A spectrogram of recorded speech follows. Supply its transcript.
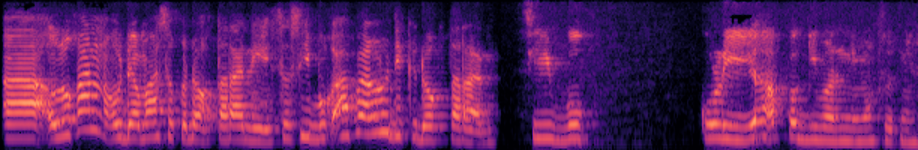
uh, lu kan udah masuk kedokteran nih. Sesibuk apa lu di kedokteran? Sibuk kuliah apa gimana nih maksudnya?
